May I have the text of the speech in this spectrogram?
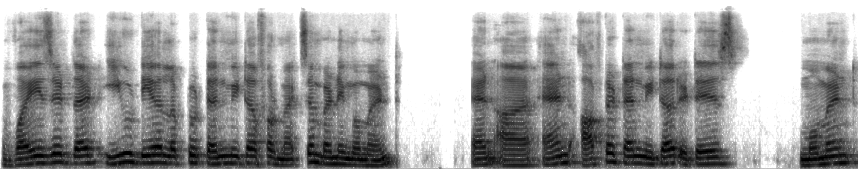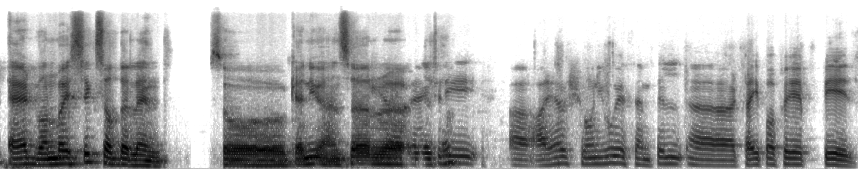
Why is it that EUDL up to 10 meter for maximum bending moment and, uh, and after 10 meter, it is moment at 1 by 6 of the length. So can you answer? Uh, actually, uh, I have shown you a sample uh, type of a page.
